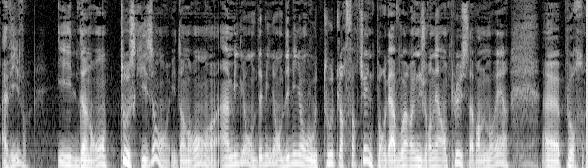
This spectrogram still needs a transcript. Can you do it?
à vivre? Ils donneront tout ce qu'ils ont. Ils donneront un million, deux millions, dix millions ou toute leur fortune pour avoir une journée en plus avant de mourir, euh, pour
